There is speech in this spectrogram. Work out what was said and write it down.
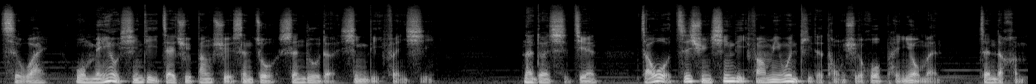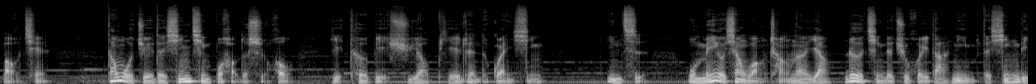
此外，我没有心力再去帮学生做深入的心理分析。那段时间。找我咨询心理方面问题的同学或朋友们，真的很抱歉。当我觉得心情不好的时候，也特别需要别人的关心，因此我没有像往常那样热情的去回答你们的心理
